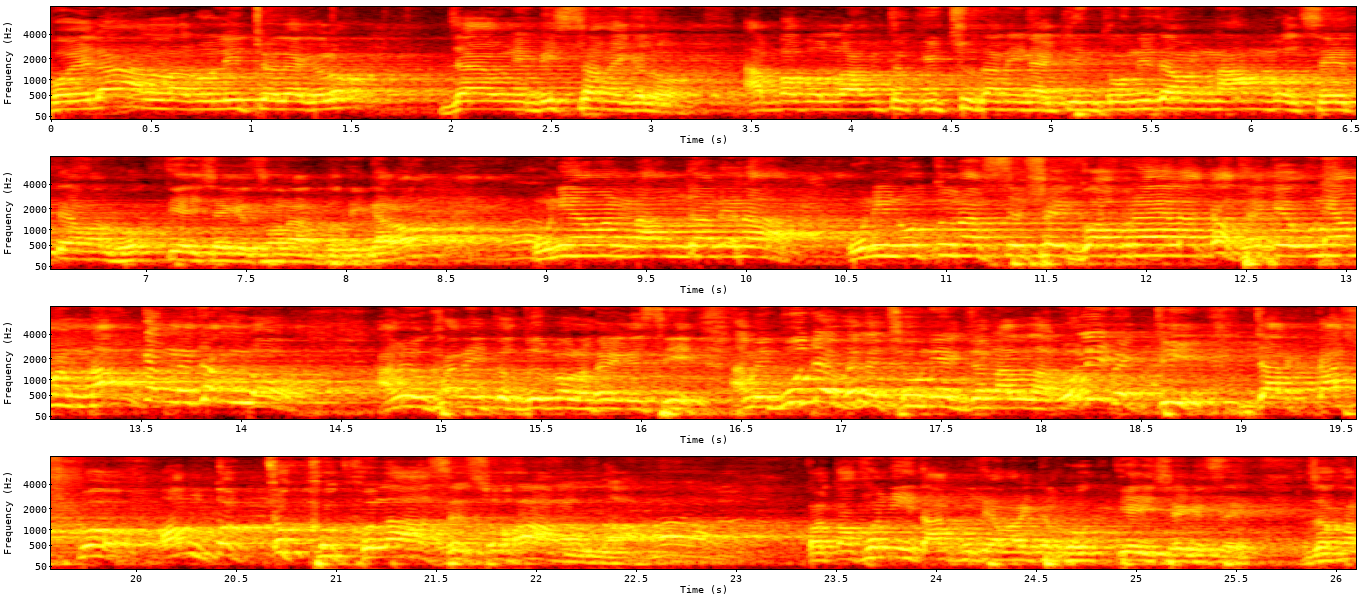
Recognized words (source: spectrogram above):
বইলা আল্লাহর অলি চলে গেল, যায় উনি বিশ্রামে গেল। আব্বা বলল, আমি তো কিচ্ছু জানি না, কিন্তু উনি যে আমার নাম বলছে, এতে আমার ভক্তি এসে গেছে ওনার প্রতি। কারণ উনি আমার নাম জানে না। উনি নতুন আসছে সেই গবরা এলাকা থেকে, উনি আমার নাম কেমনে জানলো? আমি ওখানেই তো দুর্বল হয়ে গেছি। আমি বুঝে ফেলেছি উনি একজন আল্লাহ অলি ব্যক্তি, যার কাশ্প অন্তর, চক্ষু খোলা আছে সোহান আল্লাহ তখনই তার প্রতি আমার একটা ভক্তি এসে গেছে। যখন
